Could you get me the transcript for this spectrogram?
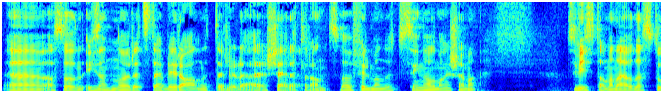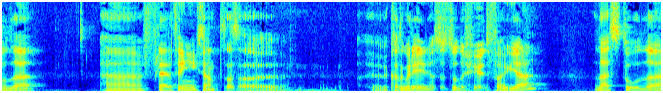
Eh, altså, Når et sted blir ranet eller det skjer et eller annet, så fyller man ut signalementskjema. Så viste han meg det, og der sto det eh, flere ting. ikke sant, altså Kategorier. Og så sto det hudfarge, og der sto det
